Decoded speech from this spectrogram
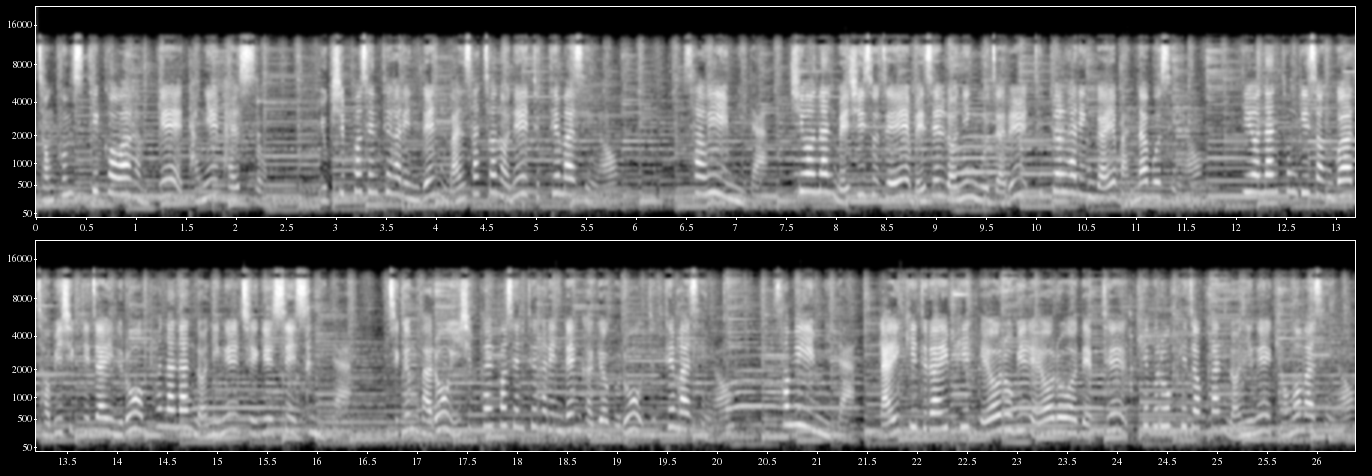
정품 스티커와 함께 당일 발송, 60% 할인된 14,000원에 득템하세요. 4위입니다. 시원한 메쉬 소재의 메셀 러닝 모자를 특별 할인가에 만나보세요. 뛰어난 통기성과 접이식 디자인으로 편안한 러닝을 즐길 수 있습니다. 지금 바로 28% 할인된 가격으로 득템하세요. 3위입니다. 나이키 드라이핏 에어로빌 에어로어 뎁트 캡으로 쾌적한 러닝을 경험하세요.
